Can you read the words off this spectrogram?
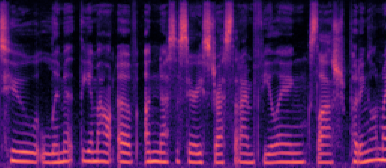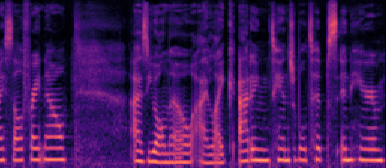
to limit the amount of unnecessary stress that I'm feeling slash putting on myself right now. As you all know, I like adding tangible tips in here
